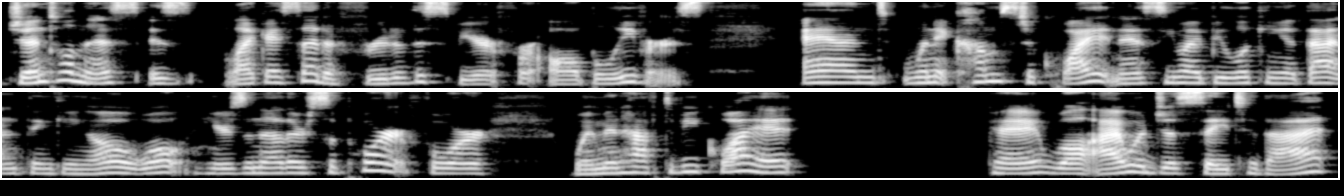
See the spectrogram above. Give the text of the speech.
gentleness is, like I said, a fruit of the Spirit for all believers. And when it comes to quietness, you might be looking at that and thinking, oh, well, here's another support for women have to be quiet. Okay, well, I would just say to that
